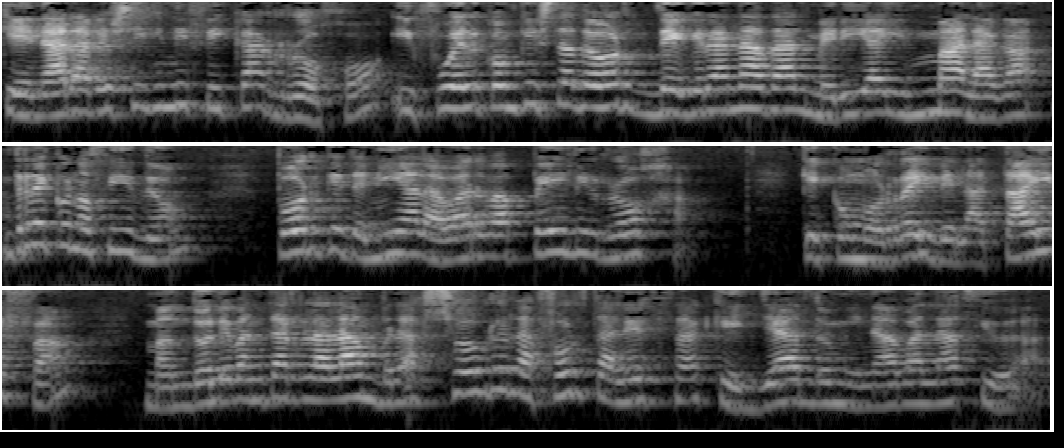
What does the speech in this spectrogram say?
que en árabe significa rojo, y fue el conquistador de Granada, Almería y Málaga, reconocido porque tenía la barba pelirroja, que como rey de la Taifa mandó levantar la Alhambra sobre la fortaleza que ya dominaba la ciudad.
